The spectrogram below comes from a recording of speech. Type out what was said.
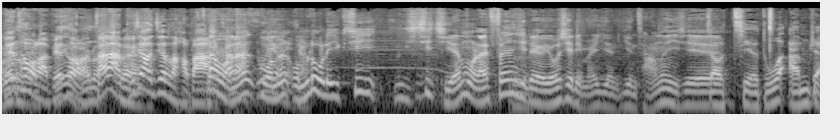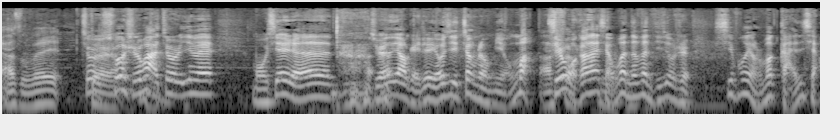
别透了，别透了，咱俩不较劲了，好吧？但我们我们我们录了一期一期节目来分析这个游戏里面隐隐藏的一些叫解读 MGSV，就是说实话，就是因为。某些人觉得要给这游戏正正名嘛？其实我刚才想问的问题就是，西风有什么感想？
